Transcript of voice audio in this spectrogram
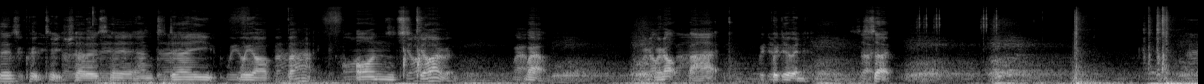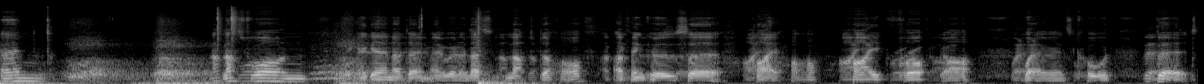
it's Cryptic Shadows here, and today we are back on Skyrim. Well, we're not back, we're doing it. So, um, last one, again, I don't know where that's left off. I think it was uh, High High Hrothgar, whatever it's called. But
